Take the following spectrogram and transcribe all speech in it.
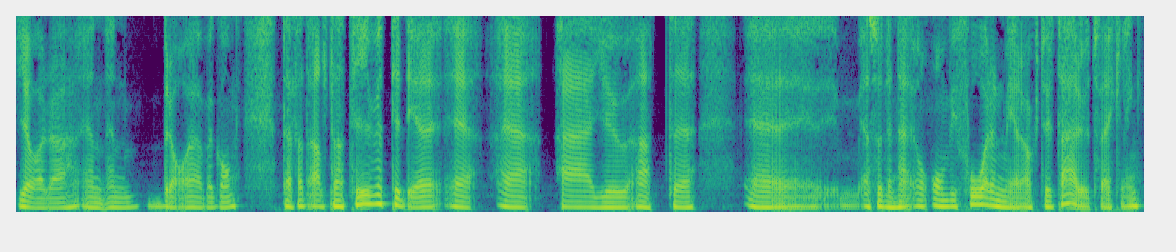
göra en, en, bra övergång. Därför att alternativet till det eh, eh är ju att eh, eh, alltså den här, om vi får en mer auktoritär utveckling,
